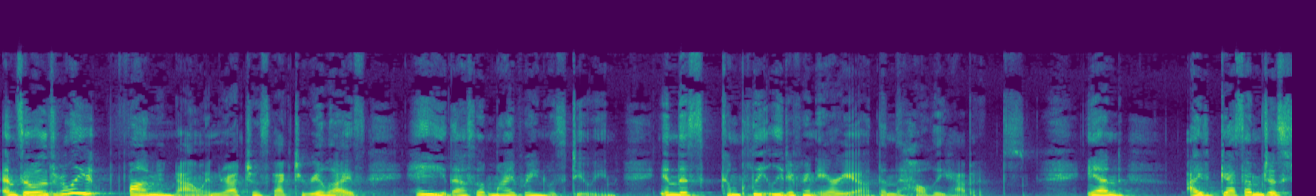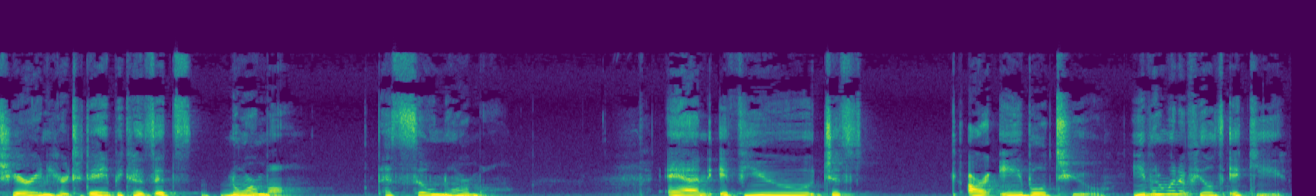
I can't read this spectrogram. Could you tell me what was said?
And so it's really fun now in retrospect to realize hey, that's what my brain was doing in this completely different area than the healthy habits. And I guess I'm just sharing here today because it's normal. That's so normal. And if you just are able to, even when it feels icky,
